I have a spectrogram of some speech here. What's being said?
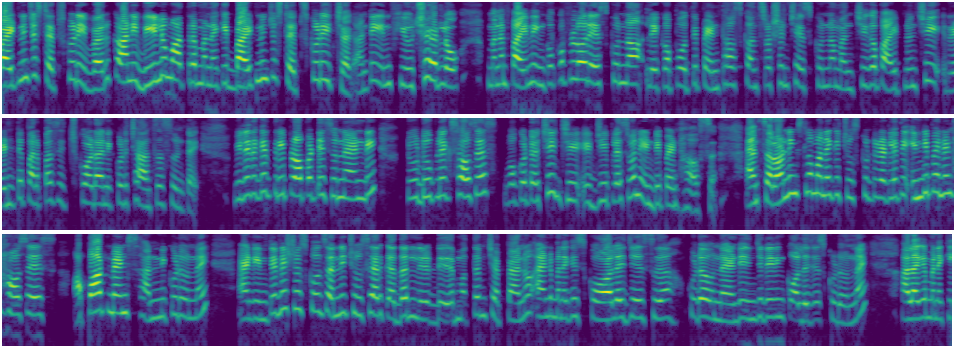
బయట నుంచి స్టెప్స్ కూడా ఇవ్వరు. కానీ వీళ్ళు మాత్రం మనకి బయట నుంచి స్టెప్స్ కూడా ఇచ్చారు. అంటే ఇన్ ఫ్యూచర్లో మనం పైన ఇంకొక ఫ్లోర్ వేసుకున్నా లేకపోతే పెంట్ హౌస్ కన్స్ట్రక్షన్ చేసుకున్నా మంచిగా బయట నుంచి రెంట్ పర్పస్ ఇచ్చుకోవడానికి కూడా ఛాన్సెస్ ఉంటాయి. వీళ్ళ దగ్గర త్రీ ప్రాపర్టీస్ ఉన్నాయండి. టూ డూప్లెక్స్ హౌసెస్ ఒకటి వచ్చి G G plus one independent house and సరౌండింగ్స్లో మనకి చూసుకుంటున్నట్లయితే ఇండిపెండెంట్ హౌసెస్ అపార్ట్మెంట్స్ అన్ని కూడా ఉన్నాయి. అండ్ ఇంటర్నేషనల్ స్కూల్స్ అన్ని చూసారు కదా మొత్తం చెప్పాను. అండ్ మనకి కాలేజెస్ కూడా ఉన్నాయండి. ఇంజనీరింగ్ కాలేజెస్ కూడా ఉన్నాయి. అలాగే మనకి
